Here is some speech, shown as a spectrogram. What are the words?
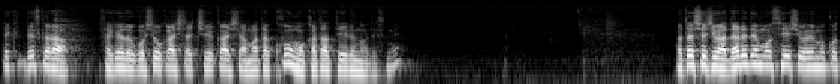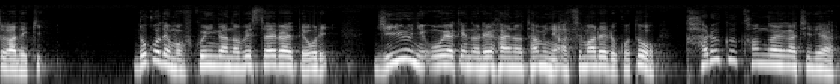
でですから、先ほどご紹介した仲介者はまたこうも語っているのですね。私たちは誰でも聖書を読むことができ、どこでも福音が述べ伝えられており、自由に公の礼拝のために集まれることを軽く考えがちである。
